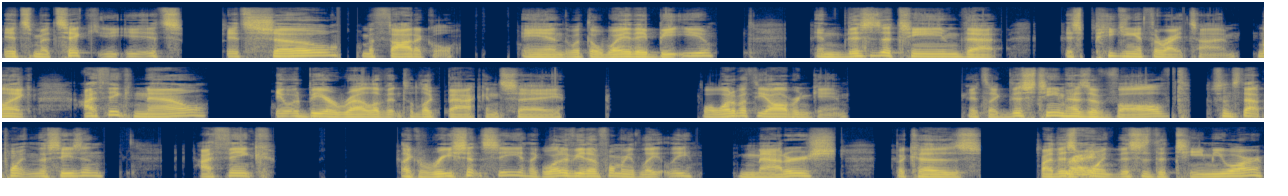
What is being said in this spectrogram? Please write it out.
yeah. it's metic, it's it's so methodical, and with the way they beat you, and this is a team that is peaking at the right time. Like I think now it would be irrelevant to look back and say, well, what about the Auburn game? It's like this team has evolved since that point in the season. I think like recency, like what have you done for me lately, matters because by this right. point, this is the team you are.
